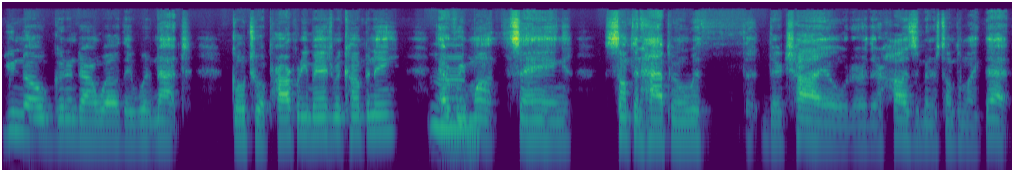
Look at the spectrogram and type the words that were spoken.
you know good and darn well they would not go to a property management company mm. every month saying something happened with their child or their husband or something like that.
